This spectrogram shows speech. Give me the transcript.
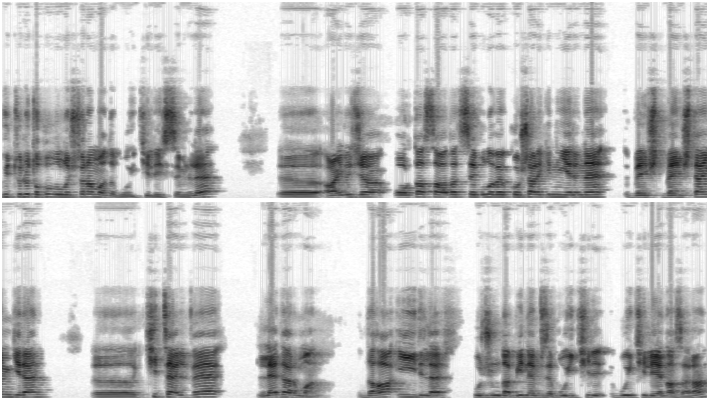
bir türlü topu buluşturamadı bu ikili isimle. E, ayrıca orta sahada Sebula ve Koşergin'in yerine bench, bench'ten giren e, ve Lederman daha iyiydiler ucunda bir nebze bu ikili bu ikiliye nazaran.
